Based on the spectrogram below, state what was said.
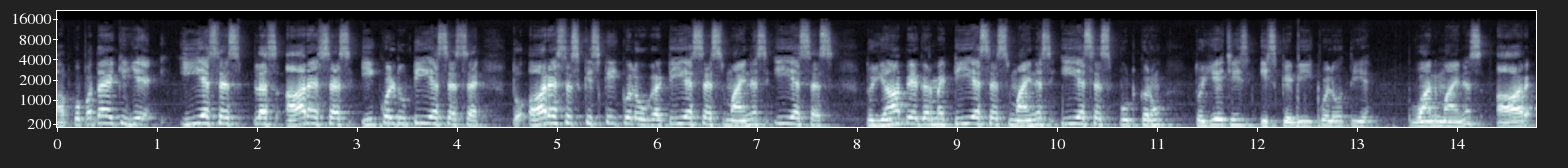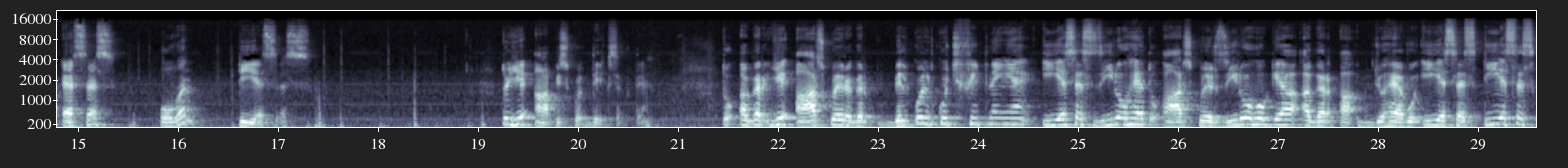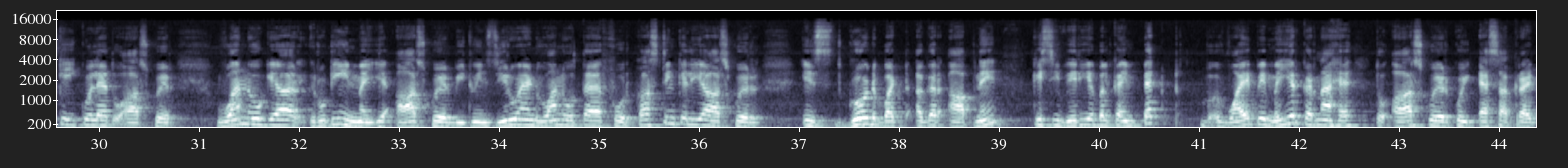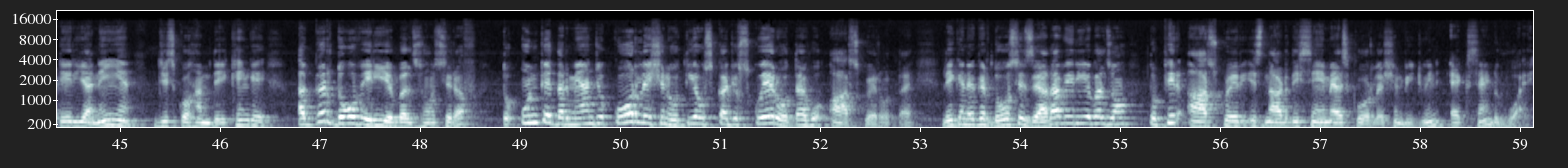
आपको पता है कि ये E S S plus R S S equal to T S S है तो आर एस एस किसके इक्वल होगा? T S S minus E S S तो यहाँ पे अगर मैं T S S minus E S S put करूँ तो ये चीज़ इसके भी इक्वल होती है। One minus R S S over T S S तो ये आप इसको देख सकते हैं। तो अगर ये आर स्क्वायर अगर बिल्कुल कुछ फिट नहीं है ई एस एस ज़ीरो है तो आर स्क्वायर ज़ीरो हो गया। अगर जो है वो E S S T S S के इक्वल है तो आर स्क्वायर वन हो गया। रूटीन में ये R square between zero and one होता है। फोरकास्टिंग के लिए R square is good but अगर आपने किसी वेरिएबल का इम्पैक्ट वाई पे मैयर करना है तो आर स्क्वायर कोई ऐसा क्राइटेरिया नहीं है, जिसको हम देखेंगे। अगर दो वेरिएबल्स हों सिर्फ़ तो उनके दरमियान जो कोरिलेशन होती है, उसका जो स्क्वायर होता है, वो आर स्क्वायर होता है। लेकिन अगर दो से ज़्यादा वेरिएबल्स हों तो फिर R square is not the same as correlation between X and Y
